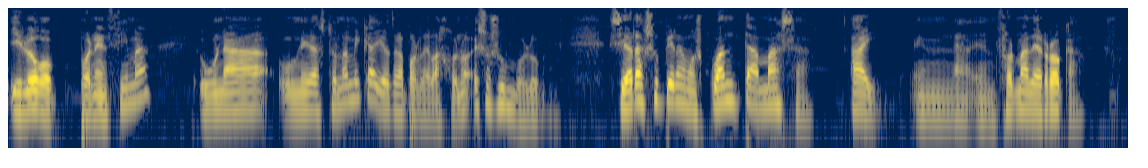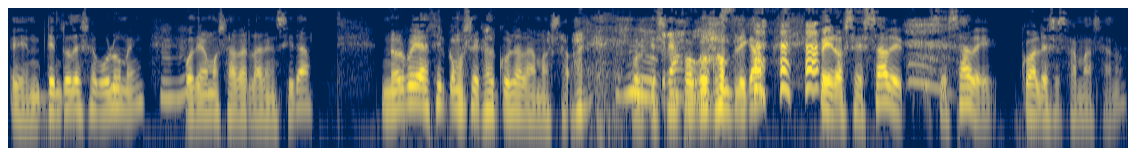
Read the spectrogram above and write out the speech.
y luego por encima una unidad astronómica y otra por debajo. ¿no? Eso es un volumen. Si ahora supiéramos cuánta masa hay en, en forma de roca dentro de ese volumen, podríamos saber la densidad. No os voy a decir cómo se calcula la masa, ¿vale? Porque es un poco complicado, pero se sabe, se sabe cuál es esa masa, ¿no?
